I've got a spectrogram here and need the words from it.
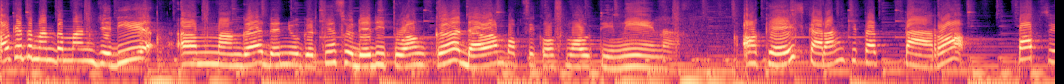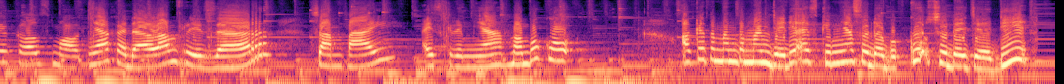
Oke teman-teman, jadi em, mangga dan yogurtnya sudah dituang ke dalam popsicle mold ini. Nah, oke sekarang kita taruh popsicle moldnya ke dalam freezer sampai es krimnya membeku. Oke teman-teman, jadi es krimnya sudah beku, sudah jadi.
